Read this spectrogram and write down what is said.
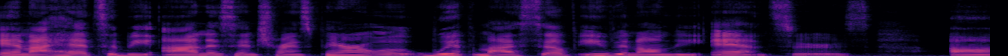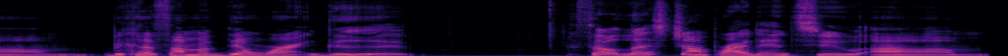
and I had to be honest and transparent with, with myself, even on the answers um, because some of them weren't good. So let's jump right into um,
